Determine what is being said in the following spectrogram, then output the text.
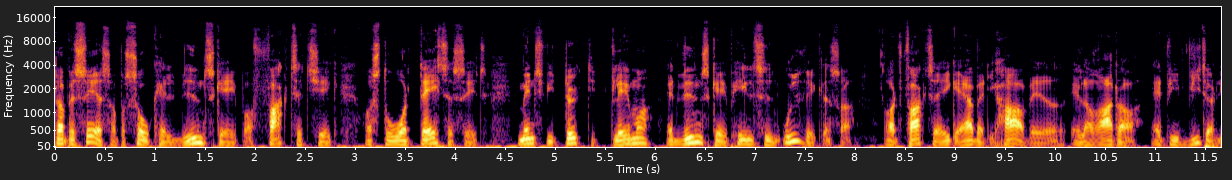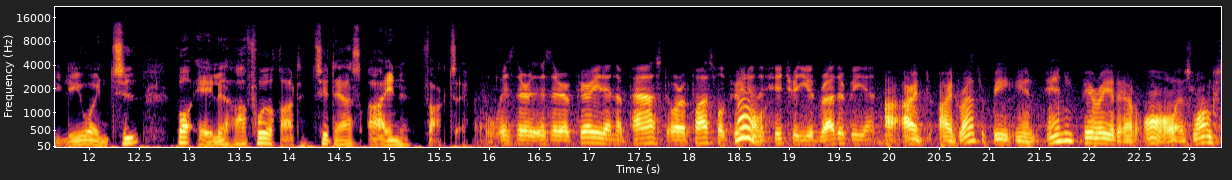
der baserer sig på såkaldt videnskab og faktatjek og store datasæt, mens vi dygtigt glemmer, at videnskab hele tiden udvikler sig, og at fakta ikke er, hvad de har været, eller rettere, at vi vidderligt lever i en tid, hvor alle har fået ret til deres egne fakta. Is there, is there a period in the past or a possible period no. in the future you'd rather be in? I'd, I'd rather be in any period at all as long as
